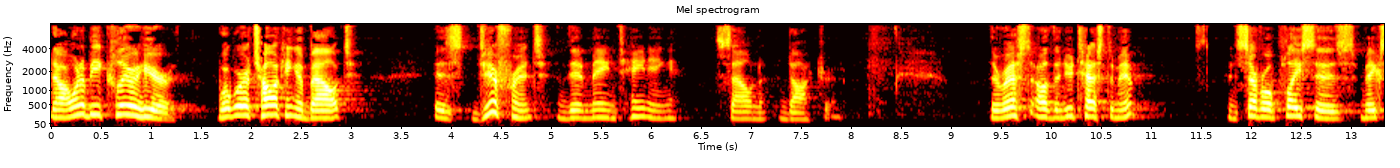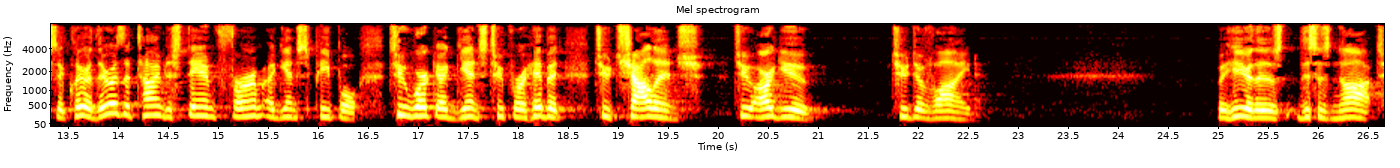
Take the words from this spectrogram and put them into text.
Now, I want to be clear here. What we're talking about is different than maintaining sound doctrine. The rest of the New Testament in several places makes it clear there is a time to stand firm against people, to work against, to prohibit, to challenge, to argue, to divide. But here, this, this is not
